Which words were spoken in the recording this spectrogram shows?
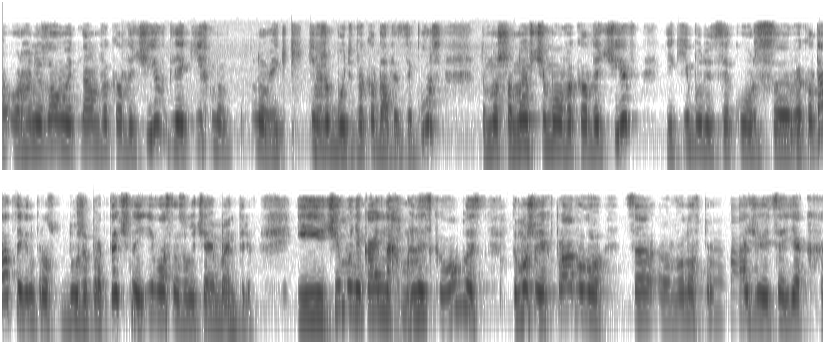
організовують нам викладачів, для яких ми ну які вже будуть викладати цей курс, тому що ми вчимо викладачів, які будуть цей курс викладати. Він просто дуже практичний і власне залучає менторів. І чим унікальна Хмельницька область, тому що, як правило, це воно впроваджується як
